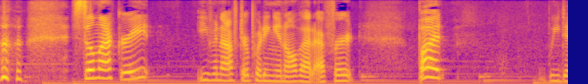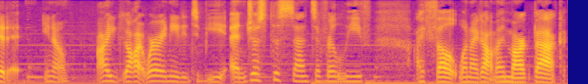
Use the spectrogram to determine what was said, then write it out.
still not great, even after putting in all that effort. But we did it, you know. I got where I needed to be, and just the sense of relief I felt when I got my mark back.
